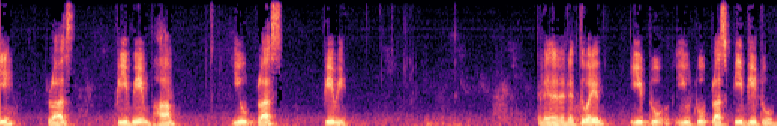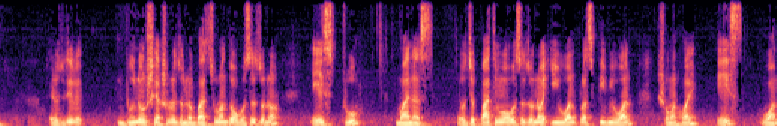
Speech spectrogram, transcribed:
ই প্লাস পি পিবি ভাব ইউ প্লাস পি পিবি তাহলে লিখতে পারি U two U two plus P V two এটা যদি দুই নং সেকশনের জন্য বা চূড়ান্ত অবস্থার জন্য এইচ টু মাইনাস হচ্ছে প্রাথমিক অবস্থার জন্য U one plus P V one সমান হয় এস ওয়ান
